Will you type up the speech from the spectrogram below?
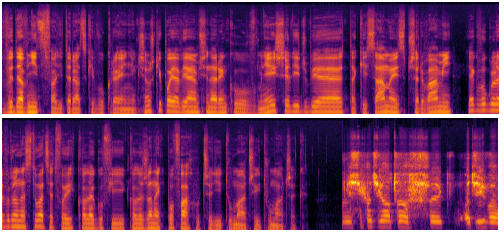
wydawnictwa literackie w Ukrainie. Książki pojawiają się na rynku w mniejszej liczbie, takiej samej, z przerwami. Jak w ogóle wygląda sytuacja Twoich kolegów i koleżanek po fachu, czyli tłumaczy i tłumaczek? Jeśli chodzi o to, o dziwo,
